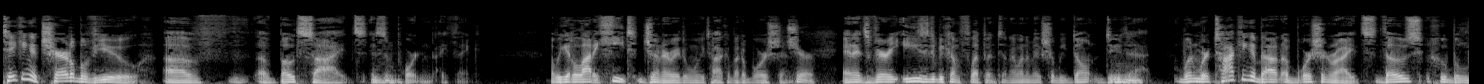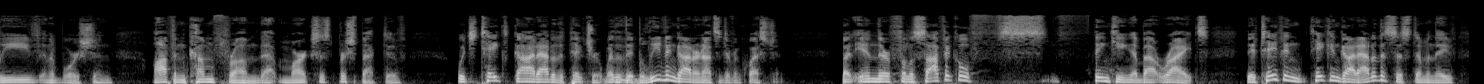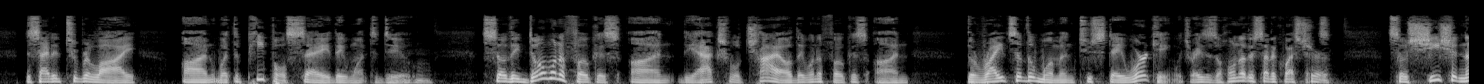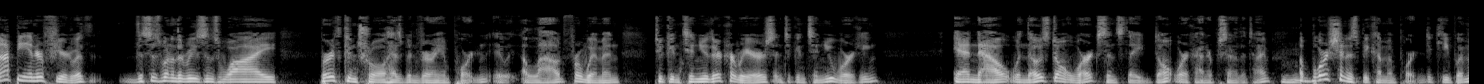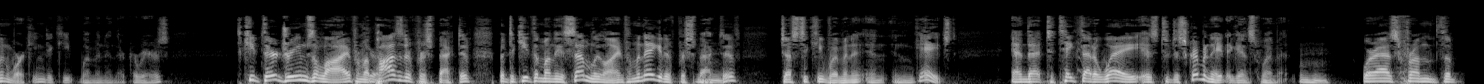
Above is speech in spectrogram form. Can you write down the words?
Taking a charitable view of of both sides is Mm-hmm. important. I think we get a lot of heat generated when we talk about abortion. Sure. and it's very easy to become flippant, and I want to make sure we don't do Mm-hmm. that. When we're talking about abortion rights, those who believe in abortion often come from that Marxist perspective, which takes God out of the picture. Whether they believe in God or not is a different question. But in their philosophical f- thinking about rights, they've taken, taken God out of the system and they've decided to rely on what the people say they want to do. Mm-hmm. So they don't want to focus on the actual child. They want to focus on the rights of the woman to stay working, which raises a whole other set of questions. Sure. So she should not be interfered with. This is one of the reasons why birth control has been very important. It allowed for women to continue their careers and to continue working. And now when those don't work, since they don't work 100% of the time, mm-hmm. abortion has become important to keep women working, to keep women in their careers, to keep their dreams alive from a positive perspective, but to keep them on the assembly line from a negative perspective, mm-hmm. just to keep women in, engaged. And that to take that away is to discriminate against women. Mm-hmm. Whereas from the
